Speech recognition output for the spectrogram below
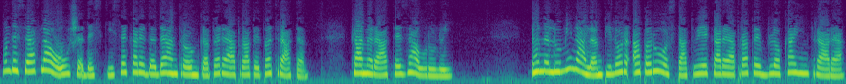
unde se afla o ușă deschisă care dădea într-o încăpere aproape pătrată, camera tezaurului. În lumina lămpilor apăru o statuie care aproape bloca intrarea.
